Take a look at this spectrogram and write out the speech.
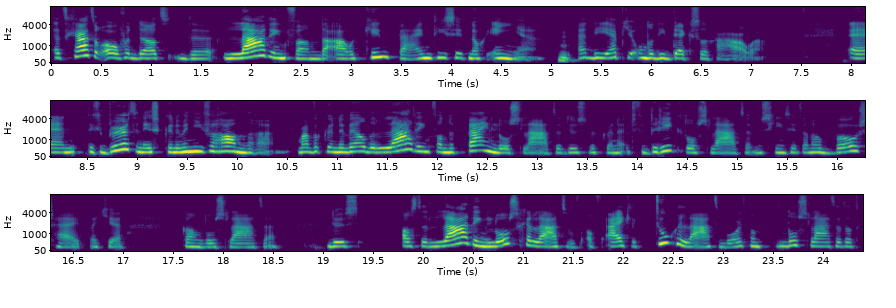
het gaat erover dat de lading van de oude kindpijn, die zit nog in je. Hm. Die heb je onder die deksel gehouden. En de gebeurtenis kunnen we niet veranderen. Maar we kunnen wel de lading van de pijn loslaten. Dus we kunnen het verdriet loslaten. Misschien zit er nog boosheid wat je kan loslaten. Dus als de lading losgelaten of, of eigenlijk toegelaten wordt, want loslaten dat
